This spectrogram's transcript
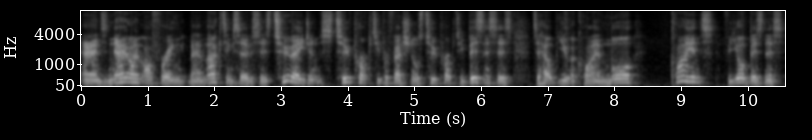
and now I'm offering uh, marketing services to agents, to property professionals, to property businesses to help you acquire more clients for your business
